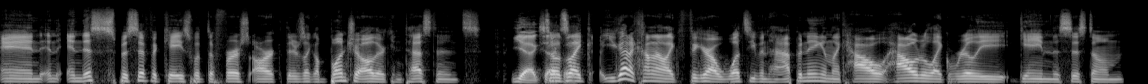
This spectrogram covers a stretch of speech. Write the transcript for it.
and in in this specific case with the first arc, there's like a bunch of other contestants, yeah, exactly. so it's like you got to kind of like figure out what's even happening and like how how to like really game the system.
